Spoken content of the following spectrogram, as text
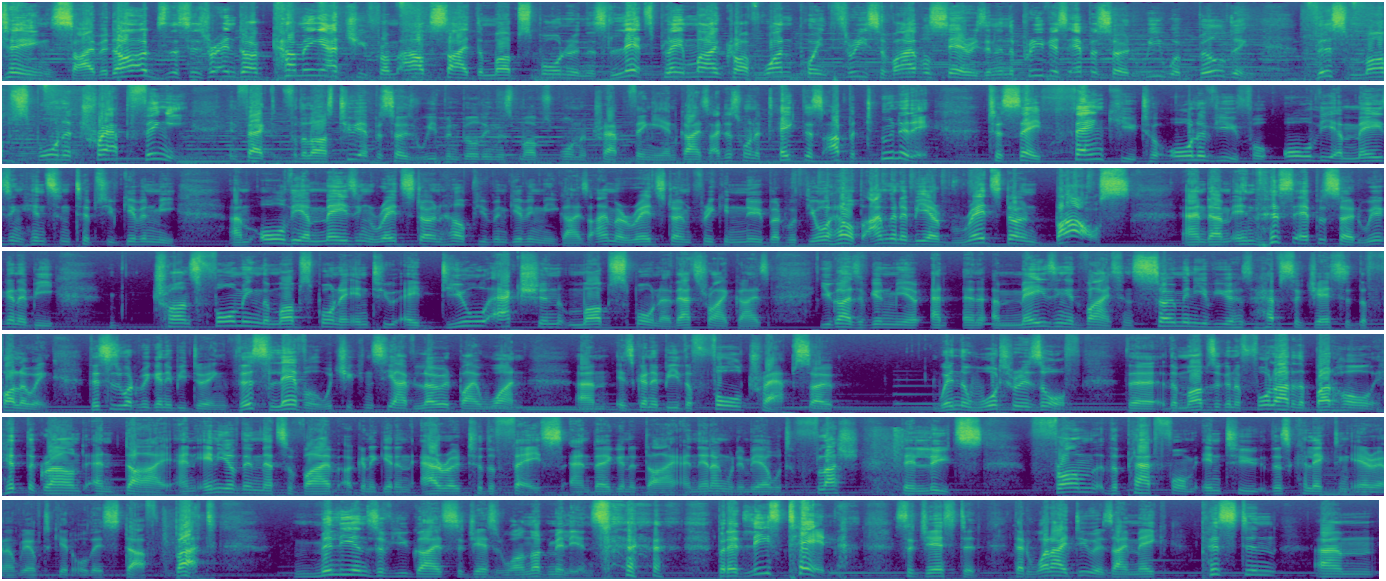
Greetings, Cyber Dogs. This is Rendog coming at you from outside the mob spawner in this Let's Play Minecraft 1.3 survival series. And in the previous episode, we were building this mob spawner trap thingy. In fact, for the last two episodes, we've been building this mob spawner trap thingy. And guys, I just want to take this opportunity to say thank you to all of you for all the amazing hints and tips you've given me. Um, all the amazing redstone help you've been giving me, guys. I'm a redstone freaking noob, but with your help, I'm going to be a redstone boss. And um, in this episode, we're going to be transforming the mob spawner into a dual action mob spawner. That's right, guys. You guys have given me a, an, an, amazing advice, and so many of you has, have suggested the following. This is what we're going to be doing. This level, which you can see I've lowered by one, um, is going to be the fall trap. So when the water is off, the, the mobs are going to fall out of the butthole, hit the ground, and die. And any of them that survive are going to get an arrow to the face, and they're going to die. And then I'm going to be able to flush their loots from the platform into this collecting area, and I'll be able to get all their stuff. But millions of you guys suggested, well, not millions, but at least 10 suggested that what I do is I make piston, um,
